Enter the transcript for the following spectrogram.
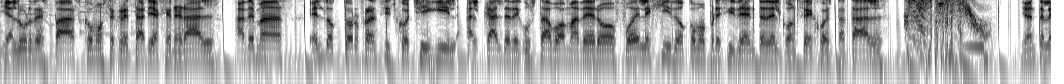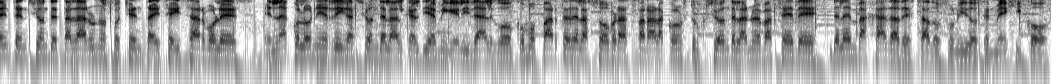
y a Lourdes Paz como secretaria general. Además, el doctor Francisco Chiguil, alcalde de Gustavo Amadero, fue elegido como presidente del Consejo Estatal. Y ante la intención de talar unos 86 árboles en la colonia irrigación de la alcaldía Miguel Hidalgo como parte de las obras para la construcción de la nueva sede de la Embajada de Estados Unidos en México.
